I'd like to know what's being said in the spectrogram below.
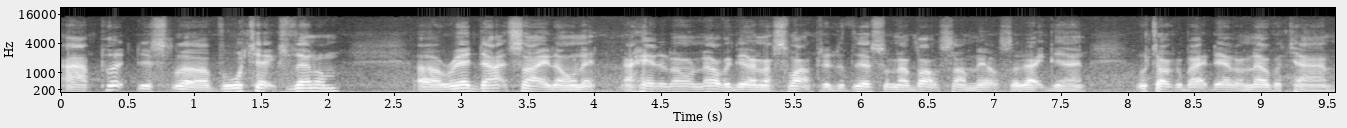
I put this uh, Vortex Venom uh, red dot sight on it. I had it on another gun I swapped it to this one I bought something else of that gun. We'll talk about that another time.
